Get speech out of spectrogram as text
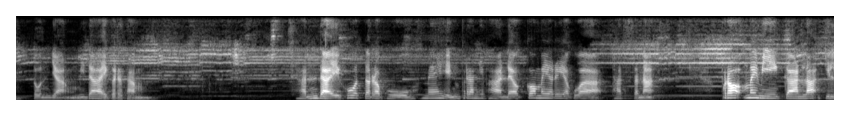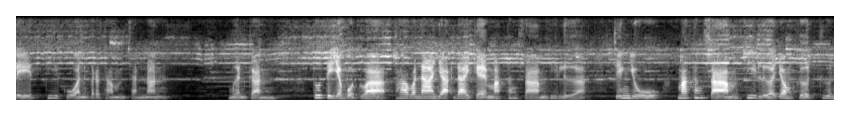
ำตนอย่างไม่ได้กระทำฉันใดโคตรภู แม้เห็นพระนิพพานแล้วก็ไม่เรียกว่าทัศนะ เพราะไม่มีการละกิเลสที่ควรกระทำฉันนั้น เหมือนกัน ทุติยบทว่า ภาวนายะได้แก่มรรคทั้งสามที่เหลือจริงอยู่มรรคทั้งสามที่เหลือย่อมเกิดขึ้น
